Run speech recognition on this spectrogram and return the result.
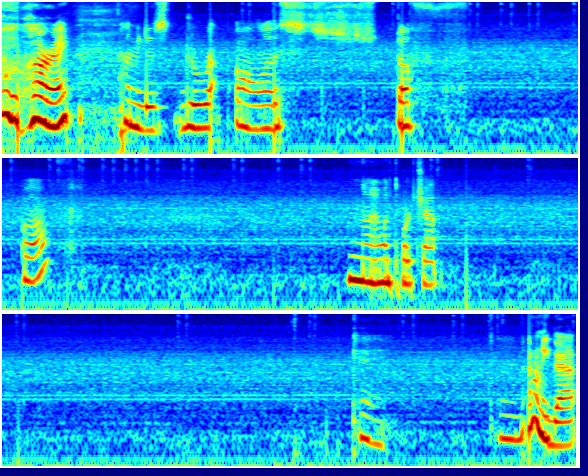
Alright. Let me just drop all of this stuff off. No, I want the pork chop. Okay. I don't need that.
